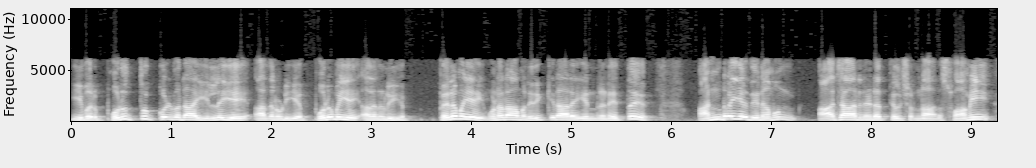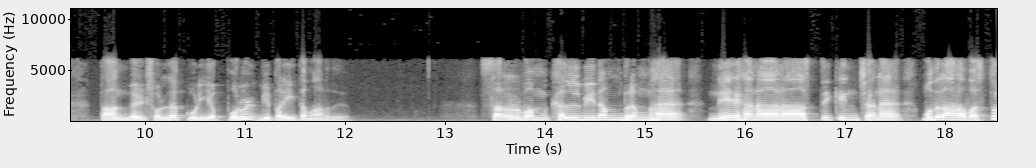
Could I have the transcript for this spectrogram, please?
இவர் பொறுத்து கொள்வதாய் இல்லையே. அதனுடைய பொறுமையை அதனுடைய பெருமையை உணராமல் இருக்கிறாரே என்று நினைத்து அன்றைய தினமும் ஆச்சாரியனிடத்தில் சொன்னார் சுவாமி தாங்கள் சொல்லக்கூடிய பொருள் விபரீதமானது. சர்வம் கல்விதம் பிரம்ம நேகனானாஸ்தி கிஞ்சன. முதலான வஸ்து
